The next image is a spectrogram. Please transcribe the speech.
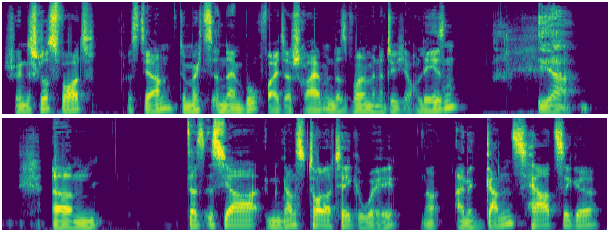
Schönes Schlusswort, Christian. Du möchtest in deinem Buch weiterschreiben, das wollen wir natürlich auch lesen. Ja. Ähm, das ist ja ein ganz toller Takeaway. Ne? Eine ganz herzige äh,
